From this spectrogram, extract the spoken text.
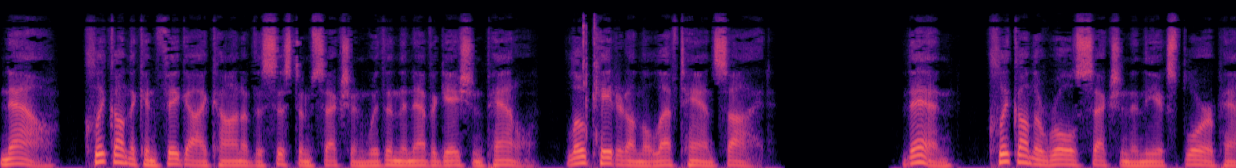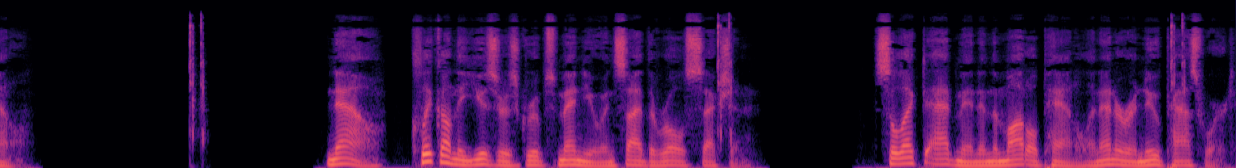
Now, click on the config icon of the system section within the navigation panel, located on the left hand side. Then, click on the Roles section in the Explorer panel. Now, click on the Users Groups menu inside the Roles section. Select Admin in the Model panel and enter a new password.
